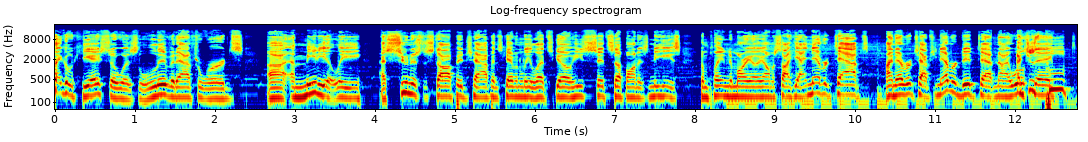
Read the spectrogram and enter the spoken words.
Michael Chiesa was livid afterwards. Uh, immediately, as soon as the stoppage happens, Kevin Lee lets go. He sits up on his knees, complaining to Mario Yamasaki. I never tapped. I never tapped. He never did tap. Now I will just say, pooped.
